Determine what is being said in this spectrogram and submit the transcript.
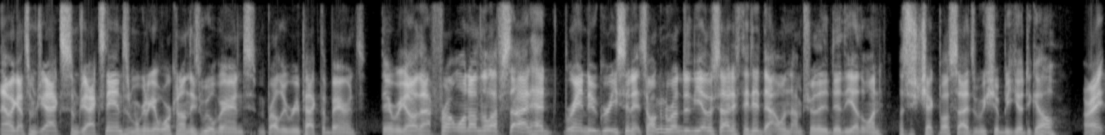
now I got some jacks, some jack stands, and we're to get working on these wheel bearings and probably repack the bearings. There we go. That front one on the left side had brand new grease in it. So I'm going to run to the other side. If they did that one, I'm sure they did the other one. Let's just check both sides and we should be good to go. All right.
